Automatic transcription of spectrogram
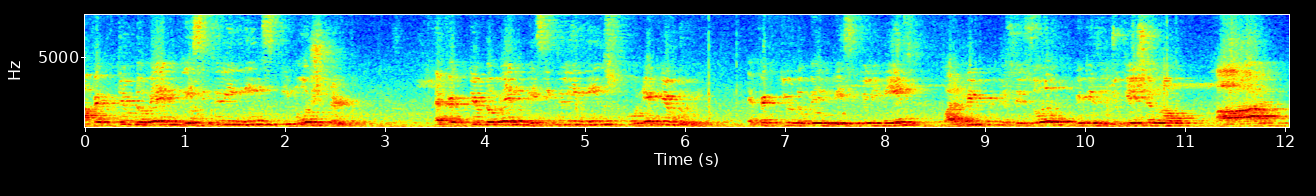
affective domain basically means emotional domain Affective domain basically means cognitive domain. Effective domain basically means, permit me to say so, it is education of heart,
